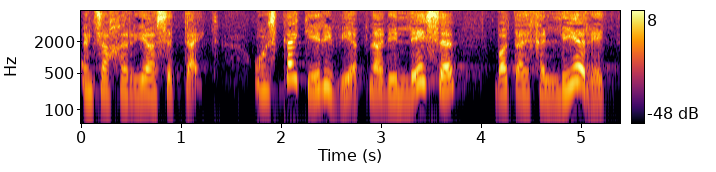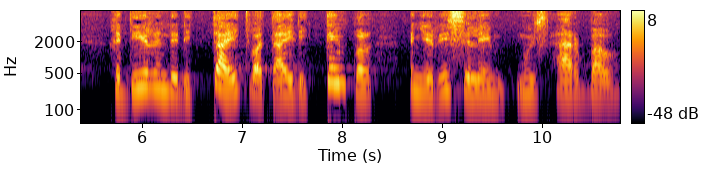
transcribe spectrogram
in Sagaria se tyd. Ons kyk hierdie week na die lesse wat hy geleer het gedurende die tyd wat hy die tempel in Jerusalem moes herbou.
